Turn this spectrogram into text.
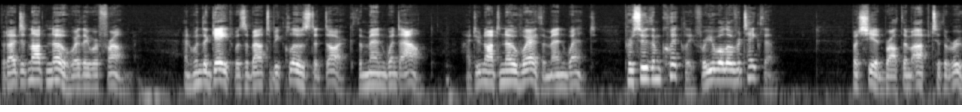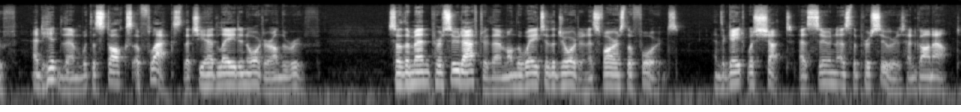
but I did not know where they were from. And when the gate was about to be closed at dark, the men went out. I do not know where the men went. Pursue them quickly, for you will overtake them. But she had brought them up to the roof, and hid them with the stalks of flax that she had laid in order on the roof. So the men pursued after them on the way to the Jordan as far as the fords and the gate was shut as soon as the pursuers had gone out.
